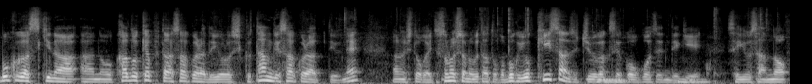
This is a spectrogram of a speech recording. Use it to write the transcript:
僕が好きな、あの、カードキャプターさくらでよろしく、丹下さくらっていうね、あの人がいて、その人の歌とか僕よく聞いてたんですよ、中学生、高校生の時、声優さんの。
